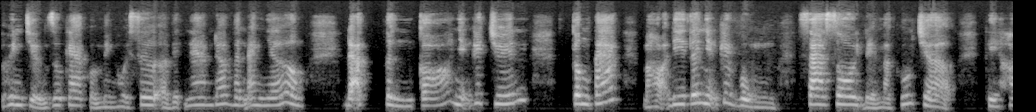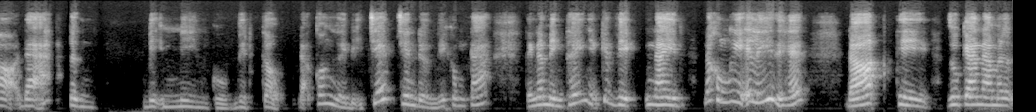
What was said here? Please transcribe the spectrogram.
huynh trưởng du ca của mình hồi xưa ở Việt Nam đó, Vân Anh nhớ không? Đã từng có những cái chuyến công tác mà họ đi tới những cái vùng xa xôi để mà cứu trợ, thì họ đã từng bị mìn của Việt Cộng, đã có người bị chết trên đường đi công tác. Thành ra mình thấy những cái việc này nó không nghĩa lý gì hết. Đó, thì Zuka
